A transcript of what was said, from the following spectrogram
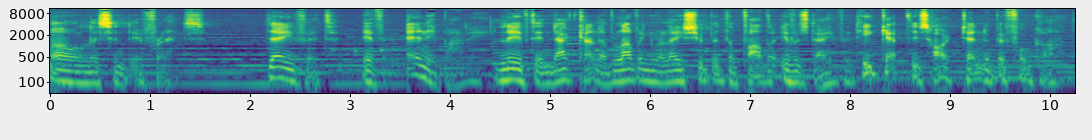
Oh, listen, dear friends. David, if anybody lived in that kind of loving relationship with the Father, it was David. He kept his heart tender before God.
